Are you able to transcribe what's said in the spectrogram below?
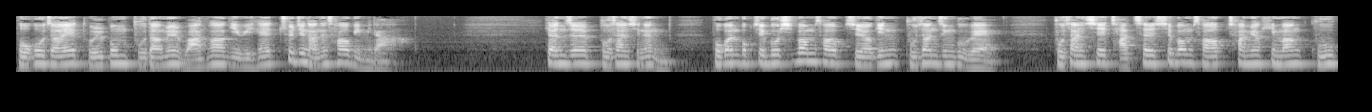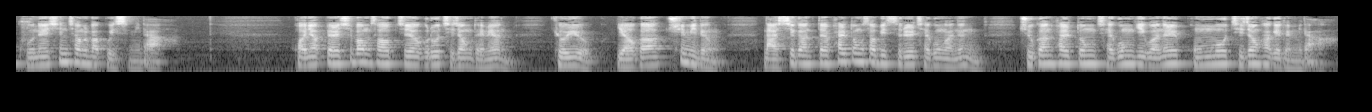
보호자의 돌봄 부담을 완화하기 위해 추진하는 사업입니다. 현재 부산시는 보건복지부 시범사업 지역인 부산진구 외 부산시 자체 시범사업 참여 희망 9군의 신청을 받고 있습니다. 권역별 시범사업 지역으로 지정되면 교육, 여가, 취미 등 낮 시간대 활동 서비스를 제공하는 주간 활동 제공기관을 공모 지정하게 됩니다.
